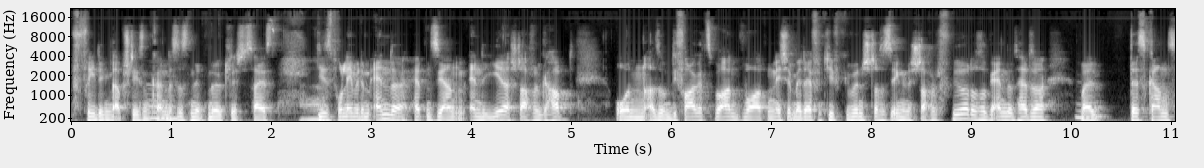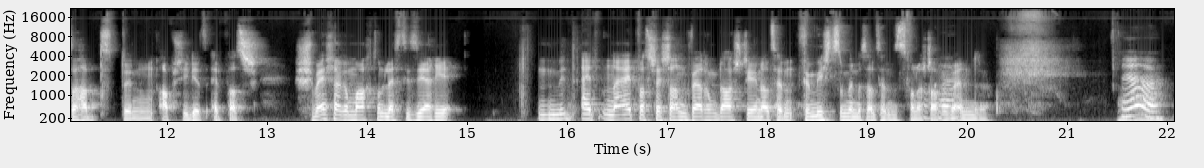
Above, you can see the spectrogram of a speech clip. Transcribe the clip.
befriedigend abschließen können. Mhm. Das ist nicht möglich. Das heißt, Ja. dieses Problem mit dem Ende hätten sie am Ende jeder Staffel gehabt. Und also um die Frage zu beantworten, ich hätte mir definitiv gewünscht, dass es irgendeine Staffel früher oder so geendet hätte, Mhm. weil das Ganze hat den Abschied jetzt etwas sch- schwächer gemacht und lässt die Serie mit einer etwas schlechteren Wertung dastehen, als hätten, für mich zumindest, als hätten sie es von der Staffel Okay. beendet. Ja.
